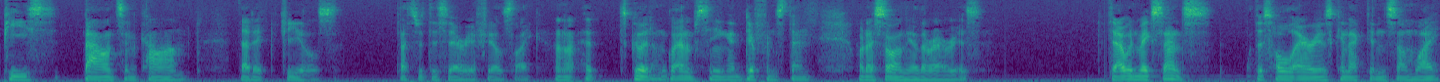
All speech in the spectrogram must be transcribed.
peace, balance, and calm that it feels. That's what this area feels like. And it's good. I'm glad I'm seeing a difference than what I saw in the other areas. That would make sense. This whole area is connected in some way.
